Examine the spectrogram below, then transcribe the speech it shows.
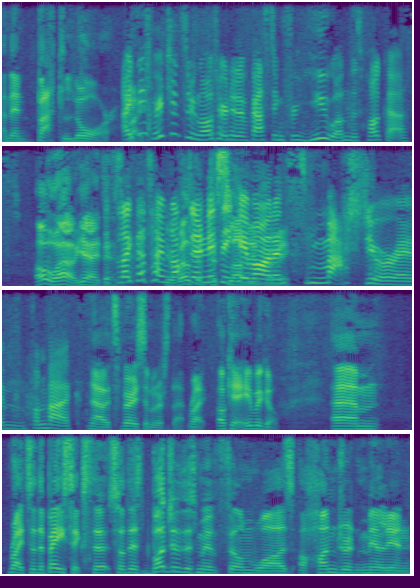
and then bat lore. I Right. think Richard's doing alternative casting for you on this podcast. Oh wow, yeah. It's like that time You're Lockdown came on and smashed your um, fun facts. Now it's very similar to that. Right. Okay. Here we go. Um, right. So the basics. The, so this budget of this mov- film was a hundred million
